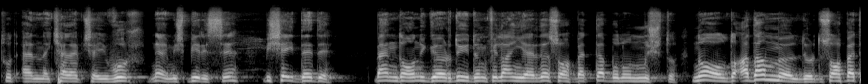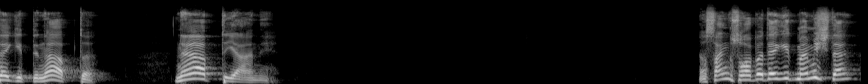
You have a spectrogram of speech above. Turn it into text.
Tut eline kelepçeyi vur, neymiş birisi bir şey dedi. Ben de onu gördüydüm filan yerde sohbette bulunmuştu. Ne oldu? Adam mı öldürdü? Sohbete gitti. Ne yaptı? Ne yaptı yani? Ya sanki sohbete gitmemiş de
